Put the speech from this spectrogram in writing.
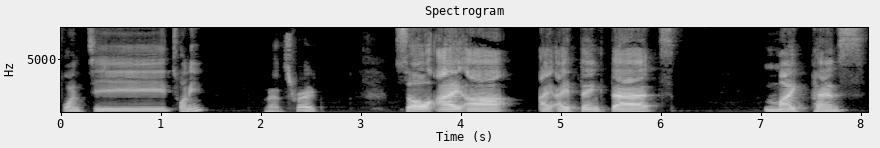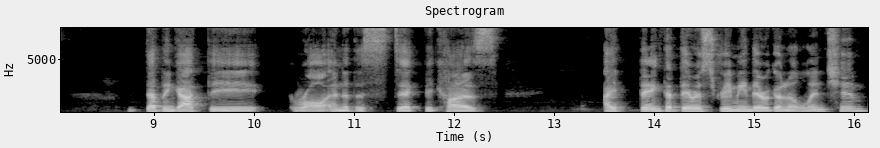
2020. That's right. So I uh, I, I think that Mike Pence definitely got the raw end of the stick because I think that they were screaming they were going to lynch him.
